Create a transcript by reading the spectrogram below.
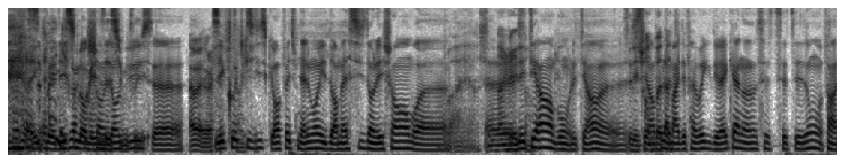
Avec pas des dans le bus, Ah ouais, ouais, c'est les coachs qui disent qu'en fait finalement ils dorment assis dans les chambres. les ça. terrains, bon, les terrains, C'est un peu la marque de fabrique de la Cannes hein, cette, cette saison, enfin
